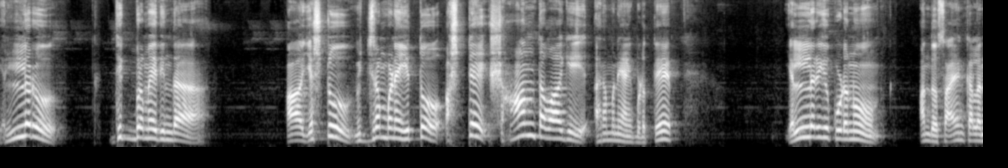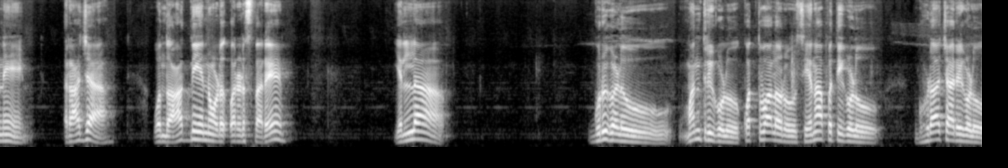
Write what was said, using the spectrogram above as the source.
ಎಲ್ಲರೂ ದಿಗ್ಭ್ರಮೆಯಿಂದ ಆ ಎಷ್ಟು ವಿಜೃಂಭಣೆ ಇತ್ತೋ ಅಷ್ಟೇ ಶಾಂತವಾಗಿ ಅರಮನೆ ಆಗಿಬಿಡುತ್ತೆ ಎಲ್ಲರಿಗೂ ಕೂಡ ಅಂದು ಸಾಯಂಕಾಲನೇ ರಾಜ ಒಂದು ಆಜ್ಞೆಯನ್ನು ಹೊಡ, ಹೊರಡಿಸ್ತಾರೆ. ಎಲ್ಲ ಗುರುಗಳು, ಮಂತ್ರಿಗಳು, ಕೊತ್ವಾಲರು, ಸೇನಾಪತಿಗಳು ಗೂಢಾಚಾರಿಗಳು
